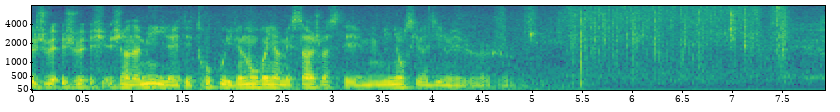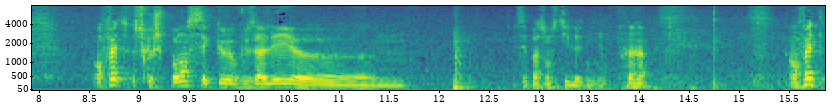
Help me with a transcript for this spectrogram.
je vais, j'ai un ami, il a été trop cool. Il vient de m'envoyer un message là, c'était mignon ce qu'il m'a dit, mais je, En fait, ce que je pense, c'est que vous allez. Euh... C'est pas son style d'être mignon. en fait,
